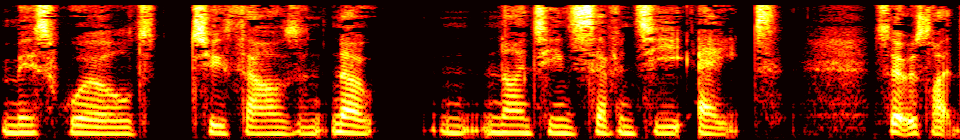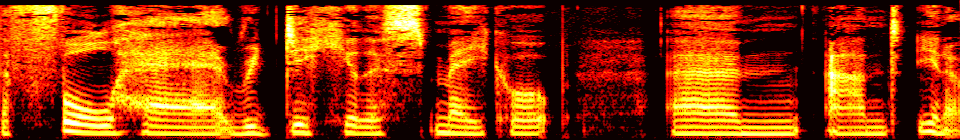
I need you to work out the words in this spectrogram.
Miss World 2000, no, 1978. So it was like the full hair, ridiculous makeup, um, and, you know,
